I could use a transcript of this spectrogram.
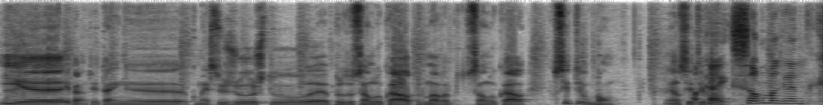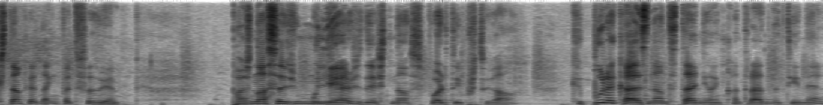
e, eh, e pronto, e tem comércio justo, produção local, promove a produção local. É um sítio bom. É um sítio Ok, bom. só uma grande questão que eu tenho para te fazer. Para as nossas mulheres deste nosso Porto e Portugal, que por acaso não te tenham encontrado no Tinder,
